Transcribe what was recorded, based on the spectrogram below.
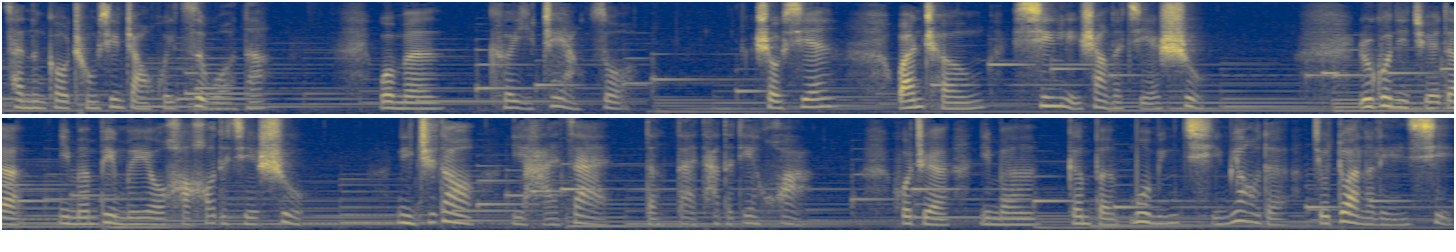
才能够重新找回自我呢？我们可以这样做：首先，完成心理上的结束。如果你觉得你们并没有好好的结束，你知道你还在等待他的电话，或者你们根本莫名其妙的就断了联系。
